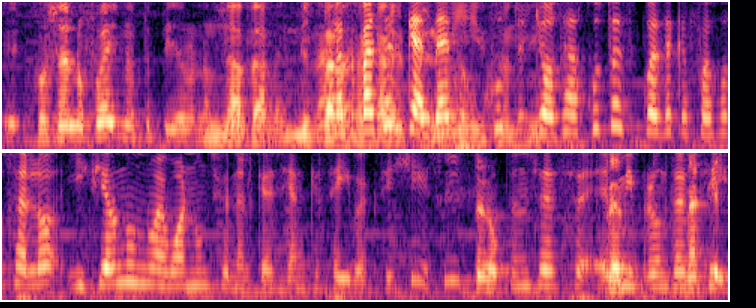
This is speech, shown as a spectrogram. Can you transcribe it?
Eh, José lo fue y no te pidieron absolutamente nada. Lo que pasa es que justo, yo, o sea, justo después de que fue José lo hicieron un nuevo anuncio en el que decían que se iba a exigir. Sí, pero. Entonces, eh, mi pregunta es si,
